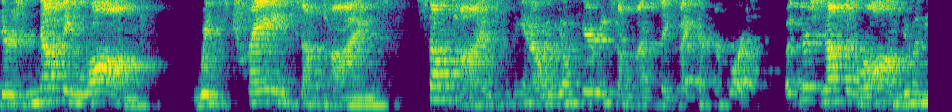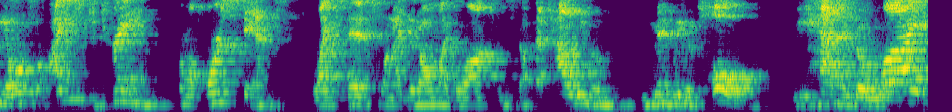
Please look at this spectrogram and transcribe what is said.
there's nothing wrong with training sometimes, sometimes, you know, and you'll hear me sometimes say tight kept your horse, but there's nothing wrong doing the old school. I used to train from a horse stance like this when I did all my blocks and stuff. That's how we were, we were told we had to go wide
